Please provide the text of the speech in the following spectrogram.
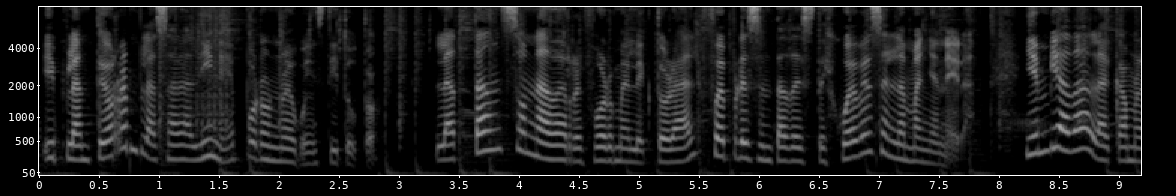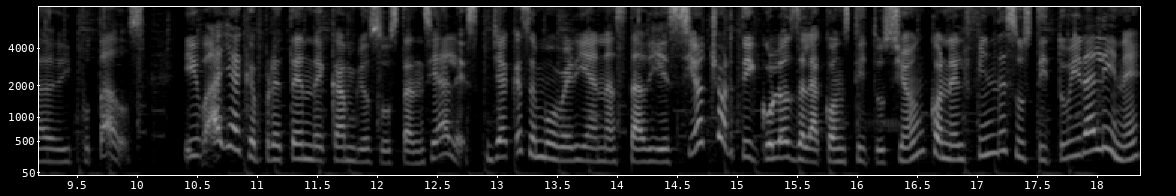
y planteó reemplazar al INE por un nuevo instituto. La tan sonada reforma electoral fue presentada este jueves en la mañanera y enviada a la Cámara de Diputados, y vaya que pretende cambios sustanciales, ya que se moverían hasta 18 artículos de la Constitución con el fin de sustituir al INE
